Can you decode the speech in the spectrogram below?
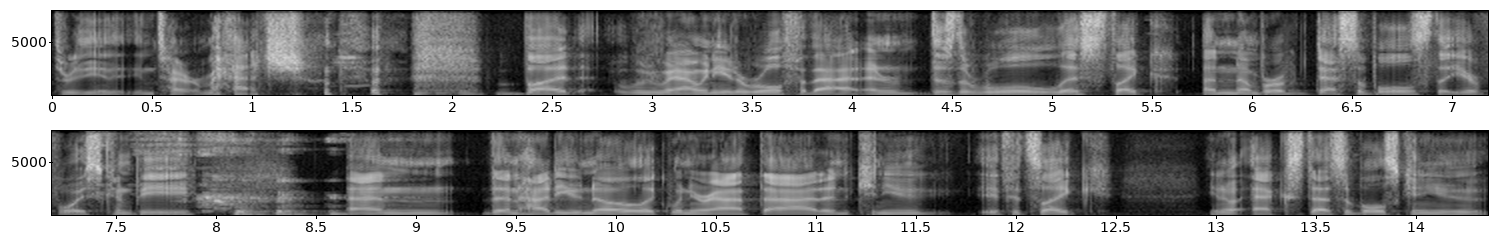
through the entire match. but we, now we need a rule for that. And does the rule list like a number of decibels that your voice can be? and then how do you know like when you're at that? And can you, if it's like, you know, X decibels, can you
